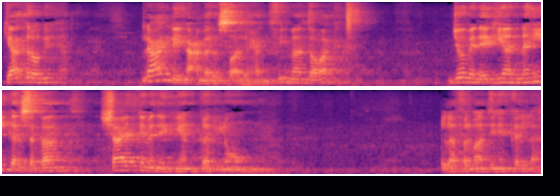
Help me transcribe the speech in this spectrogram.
کیا کرو گے؟ لعلی اعمل صالحا فیما ترکت۔ جو میں نیکیاں نہیں کر سکا، شاید کہ میں نیکیاں کر لوں۔ اللہ فرماتے ہیں، کلا،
